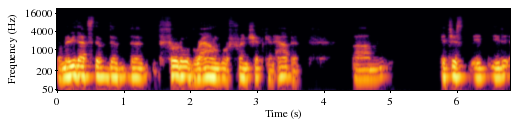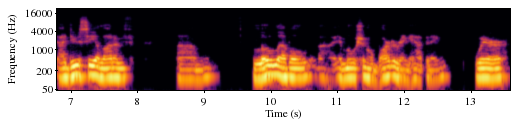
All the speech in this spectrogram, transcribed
Or maybe that's the the, the fertile ground where friendship can happen. Um it just it, it i do see a lot of um low level uh, emotional bartering happening where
